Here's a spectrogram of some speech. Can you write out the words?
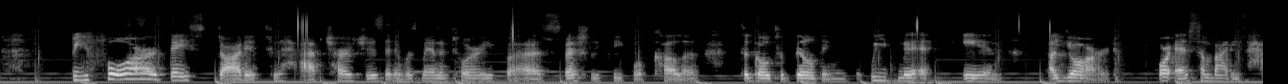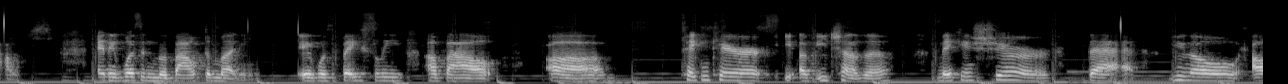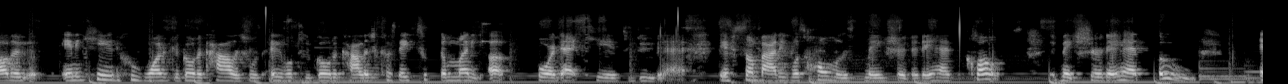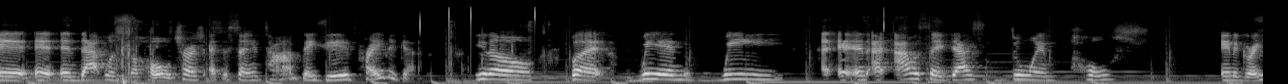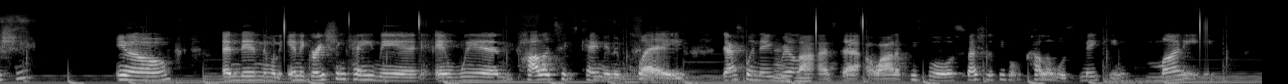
before they started to have churches and it was mandatory for especially people of color to go to buildings, we met in a yard or at somebody's house. Mm-hmm. And it wasn't about the money. It was basically about um, taking care of each other, making sure that you know all the any kid who wanted to go to college was able to go to college because they took the money up for that kid to do that. If somebody was homeless, make sure that they had clothes, make sure they had food. And, and, and that was the whole church. At the same time, they did pray together, you know. But when we, and I, I would say that's doing post integration, you know. And then when integration came in and when politics came into play, that's when they mm-hmm. realized that a lot of people, especially people of color, was making money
